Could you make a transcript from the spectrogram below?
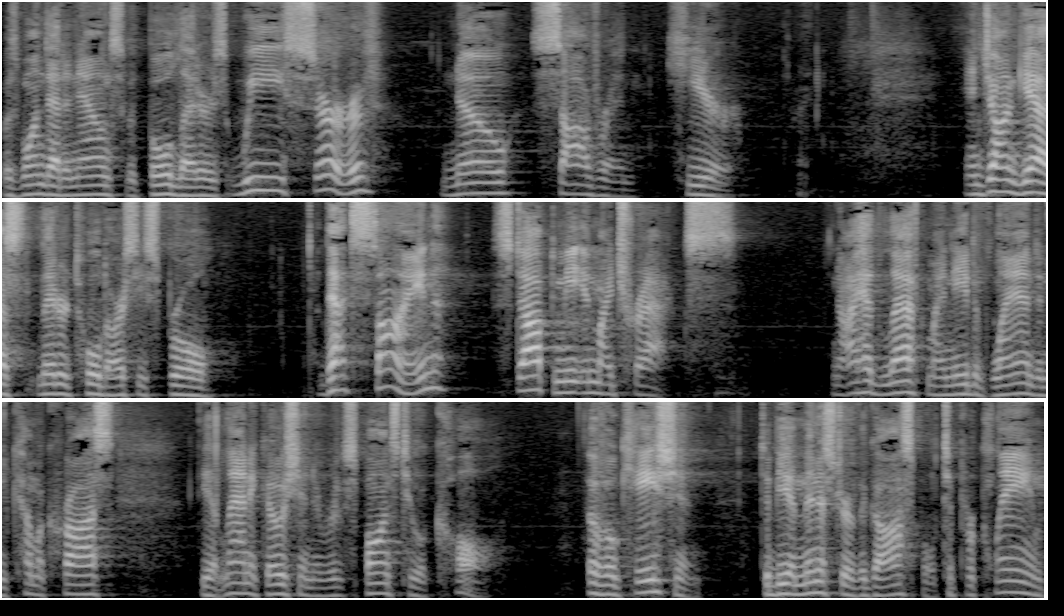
was one that announced with bold letters, We serve no sovereign here. And John Guest later told R.C. Sproul, that sign stopped me in my tracks. I had left my native land and come across the Atlantic Ocean in response to a call, a vocation to be a minister of the gospel, to proclaim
